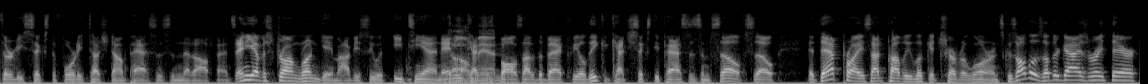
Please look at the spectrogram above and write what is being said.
36 to 40 touchdown passes in that offense. And you have a strong run game, obviously, with ETN. And he oh, catches man. balls out of the backfield. He could catch 60 passes himself. So at that price, I'd probably look at Trevor Lawrence because all those other guys right there,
